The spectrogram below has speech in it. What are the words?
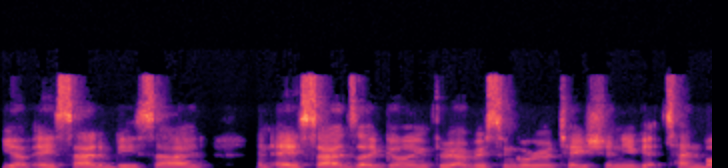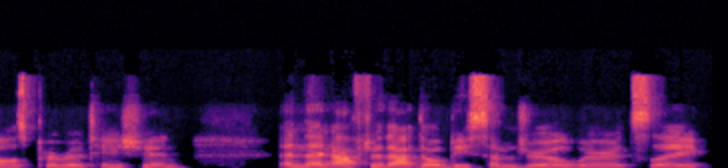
you have A side and B side, and A side's like going through every single rotation. You get ten balls per rotation, and then after that there'll be some drill where it's like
